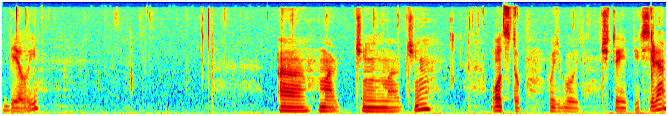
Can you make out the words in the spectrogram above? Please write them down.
белый. Uh, margin, margin. Отступ пусть будет 4 пикселя.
